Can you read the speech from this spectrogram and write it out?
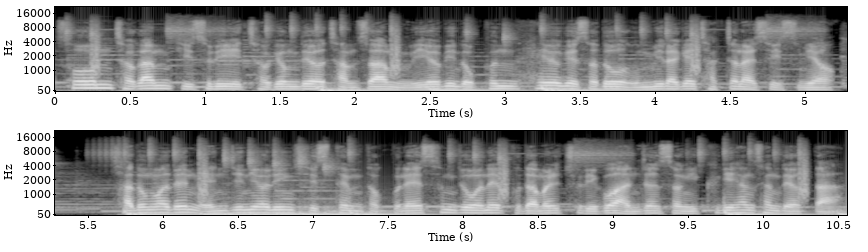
소음 저감 기술이 적용되어 잠수함 위협이 높은 해역에서도 은밀하게 작전할 수 있으며 자동화된 엔지니어링 시스템 덕분에 승조원의 부담을 줄이고 안전성이 크게 향상되었다.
